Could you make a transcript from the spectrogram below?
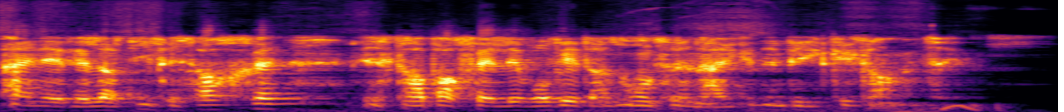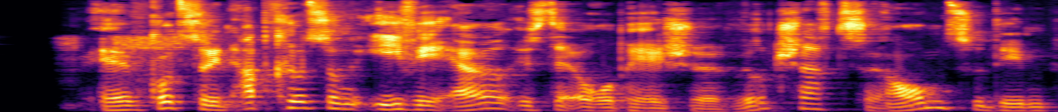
eine relative Sache. Es gab auch Fälle, wo wir dann unseren eigenen Weg gegangen sind. Äh, kurz zu den Abkürzungen. EWR ist der europäische Wirtschaftsraum, zu dem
